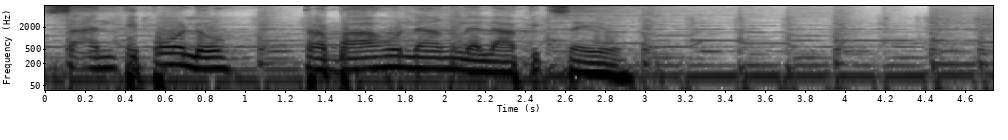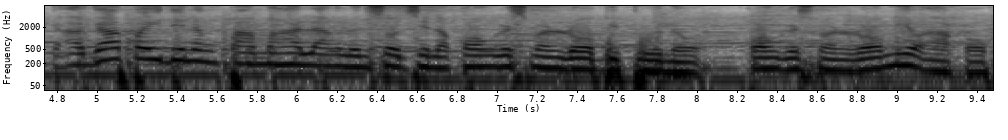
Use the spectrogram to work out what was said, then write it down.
sa Antipolo, trabaho na ang lalapit sa iyo. Kaagapay din ng pamahalaang lungsod sina Congressman Roby Puno, Congressman Romeo Acop,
